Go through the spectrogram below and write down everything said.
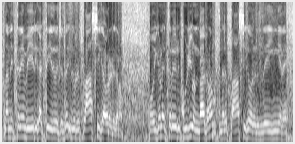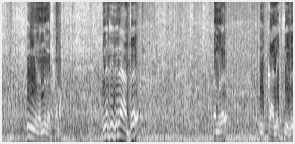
എന്നിട്ട് ഇത്രയും വേര് കട്ട് ചെയ്ത് വെച്ചിട്ട് ഇതൊരു പ്ലാസ്റ്റിക് കവർ എടുക്കണം. നോക്കണം ഇത്ര ഒരു കുഴി ഉണ്ടാക്കണം. എന്നിട്ട് പ്ലാസ്റ്റിക് കവർ എടുത്ത് ഇങ്ങനെ ഇങ്ങനെ ഒന്ന് വെക്കണം. എന്നിട്ട് ഇതിനകത്ത് നമ്മൾ ഈ കലക്കിയത്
